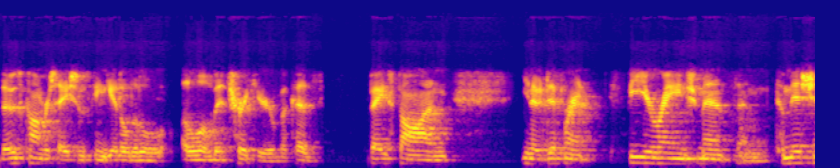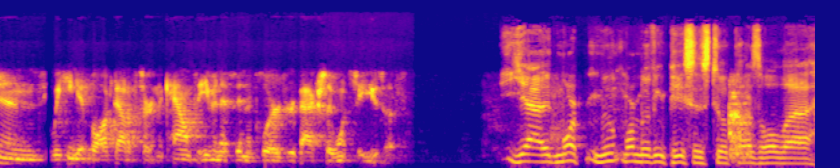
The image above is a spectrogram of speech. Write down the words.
Those conversations can get a little, a little bit trickier because based on, you know, different fee arrangements and commissions, we can get blocked out of certain accounts even if an employer group actually wants to use us. Yeah, more more moving pieces to a puzzle. Uh,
